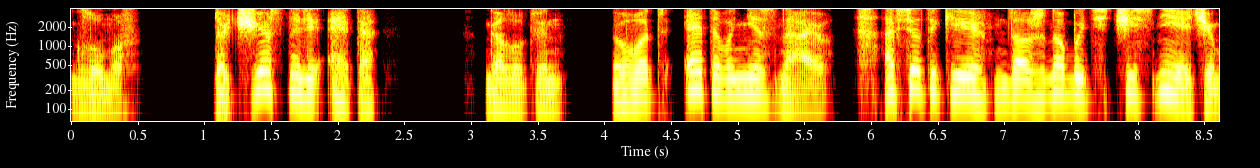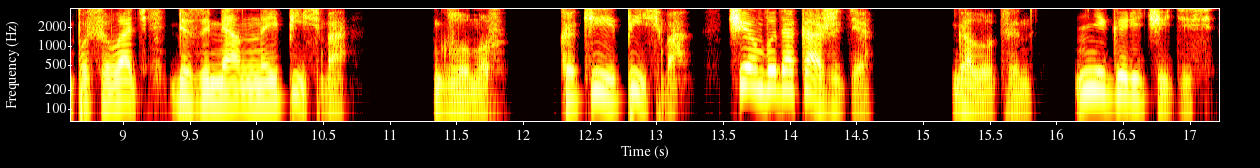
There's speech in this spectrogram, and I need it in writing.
Глумов. «Да честно ли это?» Галутвин. «Вот этого не знаю. А все-таки должно быть честнее, чем посылать безымянные письма». Глумов. «Какие письма? Чем вы докажете?» Галутвин. «Не горячитесь.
